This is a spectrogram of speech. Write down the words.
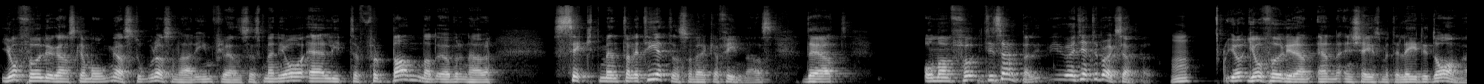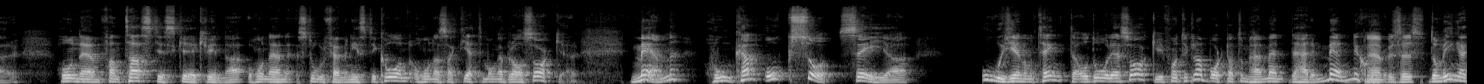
jag följer ganska många stora sådana här influencers, men jag är lite förbannad över den här sektmentaliteten som verkar finnas. Det är att om man för, till exempel, ett jättebra exempel. Jag, jag följer en, en, en tjej som heter Lady Damer. Hon är en fantastisk eh, kvinna och hon är en stor feministikon och hon har sagt jättemånga bra saker. Men hon kan också säga ogenomtänkta och dåliga saker. Vi får inte glömma bort att de här, det här är människor. Ja. De är inga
